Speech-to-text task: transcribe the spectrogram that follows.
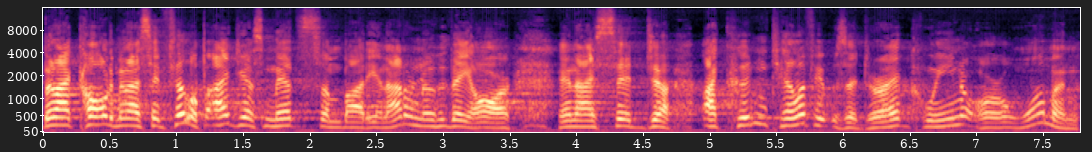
But I called him and I said, Philip, I just met somebody and I don't know who they are. And I said, uh, I couldn't tell if it was a drag queen or a woman.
